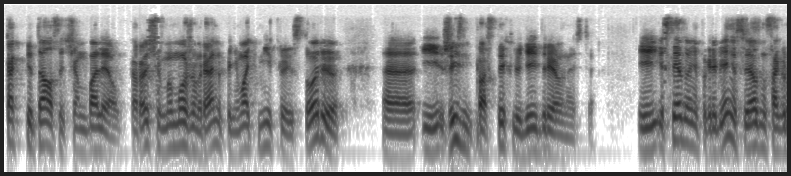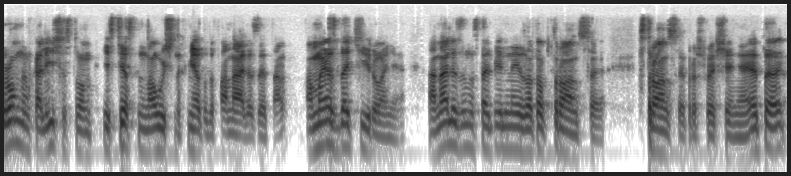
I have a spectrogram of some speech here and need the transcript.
как питался, чем болел. Короче, мы можем реально понимать микроисторию э, и жизнь простых людей древности. И исследование погребения связано с огромным количеством естественно-научных методов анализа. Это АМС-датирование, анализы на стабильный изотоп тронция, стронция, прошу прощения, это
